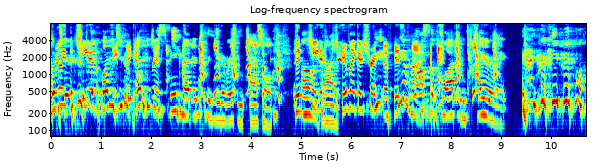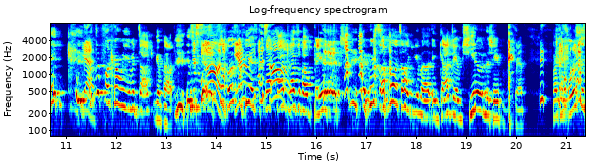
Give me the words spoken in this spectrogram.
truly the Cheeto Why did you like Why did you speak that into the universe, you asshole? the Oh cheetah God. shaped like a shrimp We, of his we have time. lost the plot entirely. You're even like, Yeah. what the fuck are we even talking about? Is The song. supposed You to be a podcast about Baywatch, and we're somehow talking about a goddamn Cheeto in the shape of a shrimp. Fucking Orson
